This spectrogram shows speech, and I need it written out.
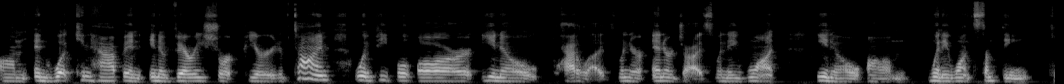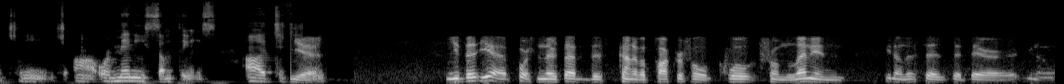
um, and what can happen in a very short period of time when people are, you know, catalyzed, when they're energized, when they want, you know, um, when they want something to change uh, or many somethings uh, to change. Yeah. Yeah, yeah, of course. And there's that this kind of apocryphal quote from Lenin, you know, that says that there are, you know,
